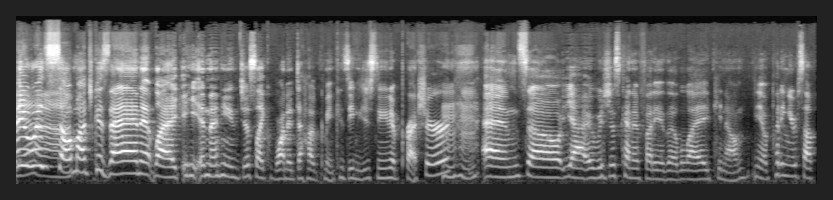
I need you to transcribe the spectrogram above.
It was so much because then it like he and then he just like wanted to hug me because he just needed pressure, Mm-hmm. and so yeah, it was just kind of funny that like you know you know putting yourself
